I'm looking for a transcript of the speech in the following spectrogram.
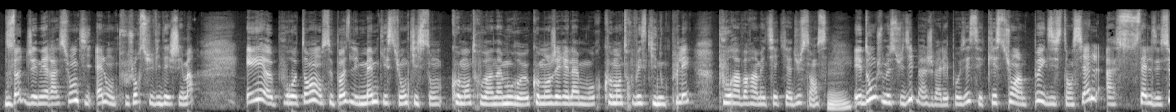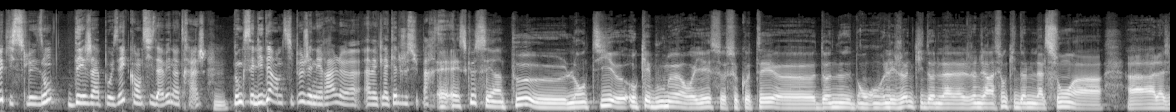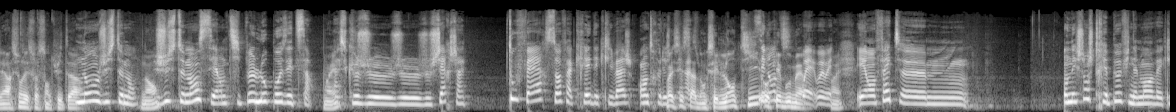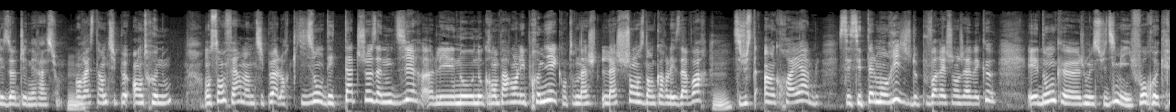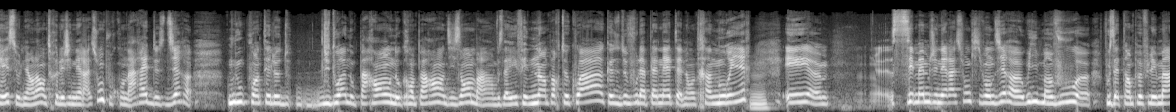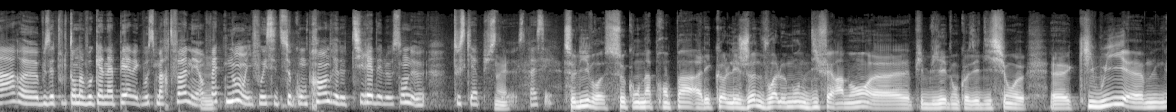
autres générations qui, elles, ont toujours suivi des schémas. Et euh, pour autant, on se pose les mêmes questions qui sont comment trouver un amoureux, comment gérer l'amour, comment trouver ce qui nous plaît pour avoir un métier qui a du sens. Mhm. Et donc, je me suis dit, bah, je vais aller poser ces questions un peu existentielles à celles et ceux qui se les ont déjà posées quand ils avaient notre âge. Mhm. Donc, c'est l'idée un petit peu générale euh, avec laquelle je suis partie. Est-ce que c'est un peu euh, l'anti-hockey boomer, vous voyez, ce, côté donne, les jeunes qui donnent la, jeune génération qui donne la leçon à, à la génération des 60 non, justement. Justement, c'est un petit peu l'opposé de ça. Parce que je, cherche à tout faire sauf à créer des clivages entre les ouais, c'est ça. Donc c'est l'anti-OK boomer. Ouais, ouais, Et en fait, euh, on échange très peu finalement avec les autres générations. Hmm. On reste un petit peu entre nous. On s'enferme un petit peu alors qu'ils ont des tas de choses à nous dire, les, nos, grands-parents les premiers, quand on a la chance d'encore les avoir. Hmm. C'est juste incroyable. C'est tellement riche de pouvoir échanger avec eux. Et donc, euh, je me suis dit, mais il faut recréer ce lien-là entre les générations pour qu'on arrête de se dire, nous pointer le, du doigt nos parents ou nos grands-parents en disant, bah, vous avez fait n'importe quoi, que de vous la planète, elle est en train de mourir. Hmm. Et. Euh, ces mêmes générations qui vont dire euh, oui, ben vous, euh, vous êtes un peu flemmard, euh, vous êtes tout le temps dans vos canapés avec vos smartphones. Et en mm. fait, non, il faut essayer de se comprendre et de tirer des leçons de tout ce qui a pu se, passer. Ce livre, Ce qu'on n'apprend pas à l'école, les jeunes voient le monde différemment, publié donc aux éditions Kiwi.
